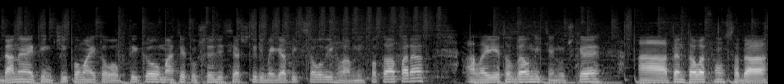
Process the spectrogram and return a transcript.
dané aj tým čipom, aj tou optikou, máte tu 64 megapixelový hlavný fotoaparát, ale je to veľmi tenučké a ten telefón sa dá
